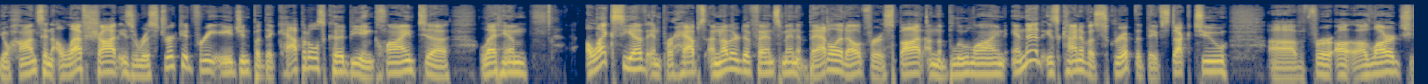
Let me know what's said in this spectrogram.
Johansson, a left shot, is a restricted free agent, but the Capitals could be inclined to let him Alexeyev and perhaps another defenseman battle it out for a spot on the blue line. And that is kind of a script that they've stuck to uh, for a, a, large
